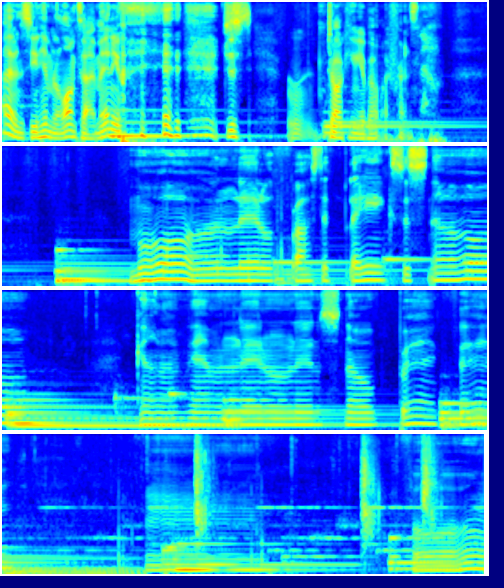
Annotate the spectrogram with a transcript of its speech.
I haven't seen him in a long time. Anyway, just talking about my friends now. More little frosted flakes of snow. Gonna have a little, little snow breakfast. Mm, for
